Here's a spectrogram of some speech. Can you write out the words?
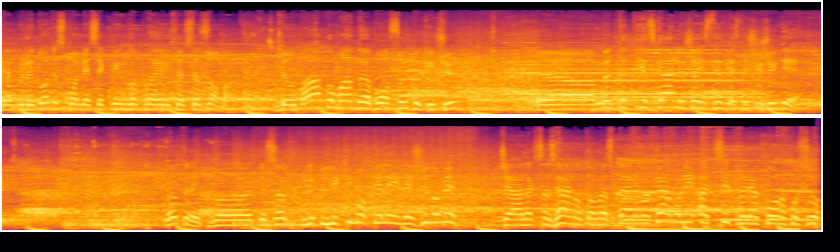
Reabilituotis po nesėkmingo praėjusio sezono. Bilbao komandoje buvo sunku kyčiui, e, bet kad jis gali žaisti ir vis šį Na taip, a, tiesiog li- likimo keliai nežinomi. Čia Aleksas Hamiltonas perima kamuolį, atsitveria korpusu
